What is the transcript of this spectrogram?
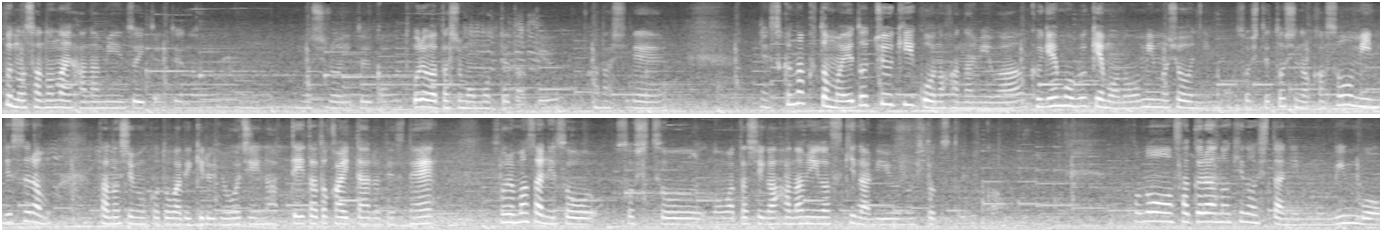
富の差のない花見についてっていうのは、面白いというかこれ私も思ってたっていう話で。少なくとも江戸中期以降の花見は公家も武家も農民も商人もそして都市の仮想民ですらも楽しむことができる行事になっていたと書いてあるんですね。それまさにそう素質の私が花見が好きな理由の一つというか。この桜の木の下にも貧乏も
